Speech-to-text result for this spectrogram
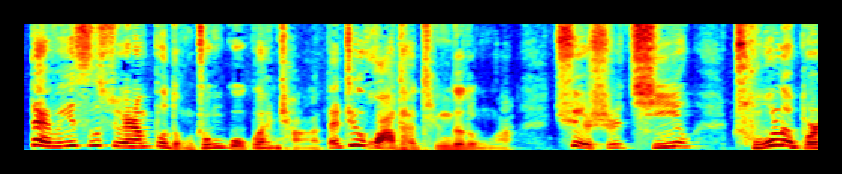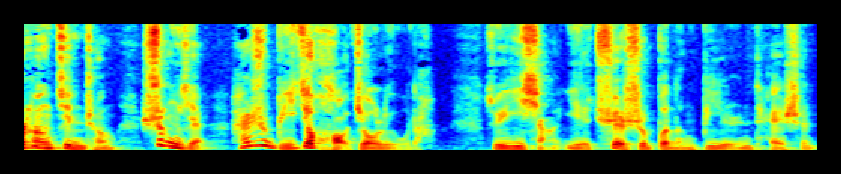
戴维斯虽然不懂中国官场，但这话他听得懂啊。确实，齐英除了不让进城，剩下还是比较好交流的。所以一想，也确实不能逼人太甚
